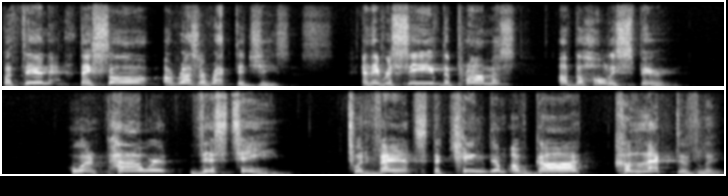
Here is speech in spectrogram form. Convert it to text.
But then they saw a resurrected Jesus, and they received the promise of the Holy Spirit, who empowered this team to advance the kingdom of God collectively.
